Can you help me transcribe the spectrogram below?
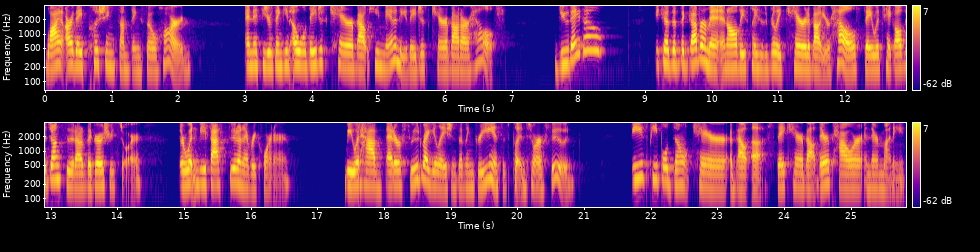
Why are they pushing something so hard? And if you're thinking, oh, well, they just care about humanity, they just care about our health. Do they though? Because if the government and all these places really cared about your health, they would take all the junk food out of the grocery store. There wouldn't be fast food on every corner. We would have better food regulations of ingredients that's put into our food. These people don't care about us, they care about their power and their money.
